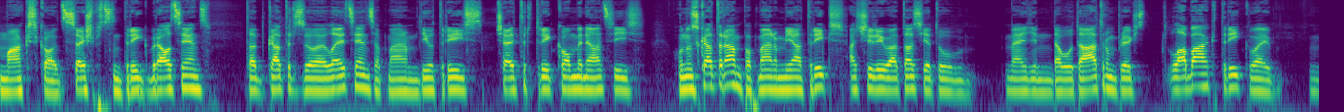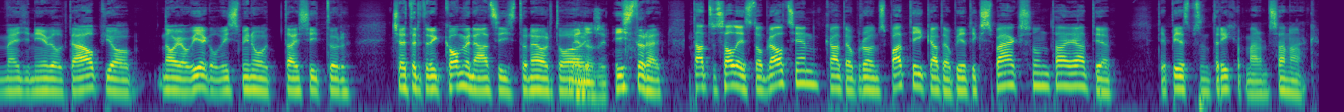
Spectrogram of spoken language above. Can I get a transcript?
maks kaut kāds 16 rīku brauciens. Tad katrs lēciens apmēram 2, 3, 4 triku kombinācijas. Un uz katra rampa apmēram jā, triks. Atšķirībā tas, ja tu mēģini dabūt ātrumu priekš labāku triku vai mēģini ievilkt elpu, jo nav jau viegli visu minūti taisīt tur četru triku kombinācijas, tu nevari to Viennozīm. izturēt. Tā tu saliec to braucienu, kā tev, protams, patīk, kā tev pietiks spēks, un tā jā, tie, tie 15 triki apmēram sanāk.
